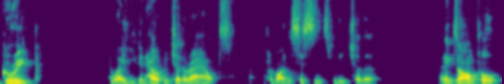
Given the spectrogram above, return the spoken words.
group where you can help each other out, provide assistance with each other. An example,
